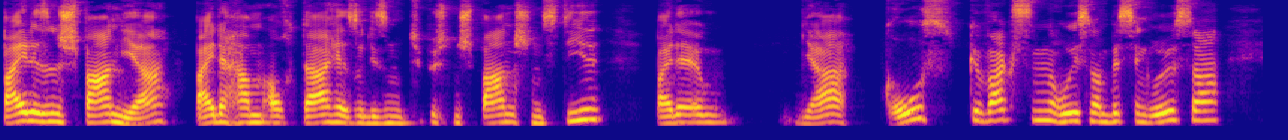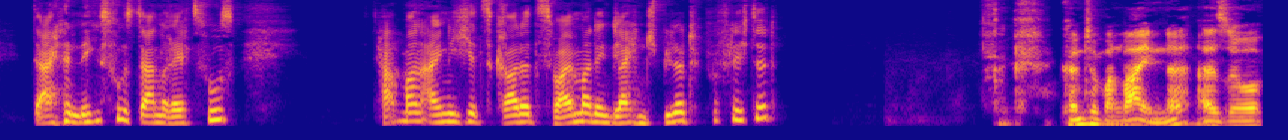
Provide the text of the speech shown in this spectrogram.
Beide sind Spanier. Beide haben auch daher so diesen typischen spanischen Stil. Beide, ja, groß gewachsen. Ruiz noch ein bisschen größer. Der eine Linksfuß, der andere Rechtsfuß. Hat man eigentlich jetzt gerade zweimal den gleichen Spielertyp verpflichtet? Könnte man meinen, ne? Also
